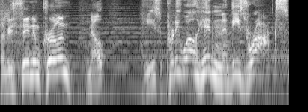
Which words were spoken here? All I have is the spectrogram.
Have you seen him, Krillin? Nope. He's pretty well hidden in these rocks.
